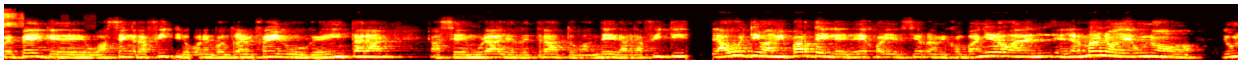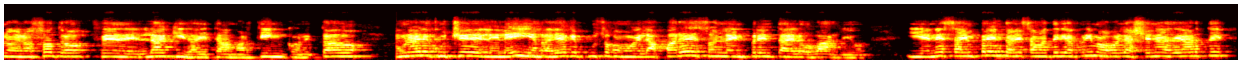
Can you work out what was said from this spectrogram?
Pepe, que de Huacén Graffiti, lo pueden encontrar en Facebook e Instagram, hace murales, retratos, banderas, graffiti. La última de mi parte, y le, dejo ahí el cierre a mis compañeros, el, hermano de uno, de de nosotros, Fede Lakis, ahí está Martín conectado. Una vez le escuché, le leí en realidad que puso como que las paredes son la imprenta de los barrios. Y en esa imprenta, en esa materia prima, vos la llenás de arte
